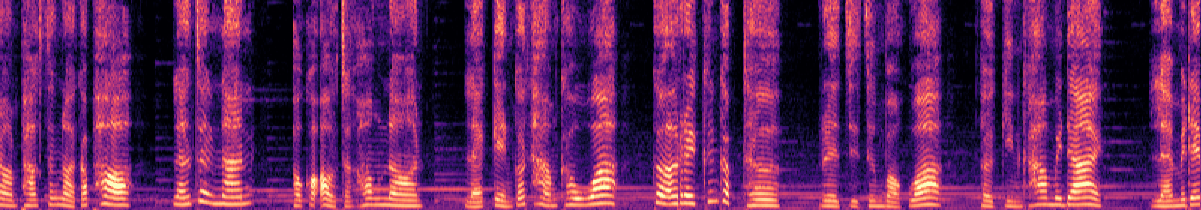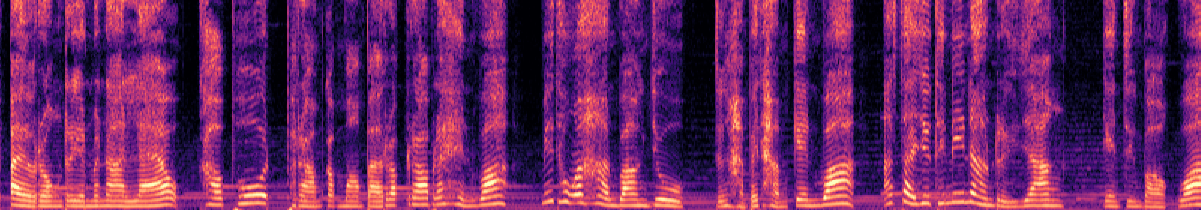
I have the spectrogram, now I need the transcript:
นอนพักสักหน่อยก็พอ หลังจากนั้นเขาก็ออกจากห้องนอน และเกนก็ถามเขาว่าเกิดอะไรขึ้นกับเธอ เรจิจึงบอกว่า เธอกินข้าวไม่ได้ และไม่ได้ไปโรงเรียนมานานแล้ว เขาพูดพร้อมกับมองไปรอบๆ และเห็นว่ามีถุงอาหารวางอยู่ จึงหันไปถามเกณฑ์ว่าอาศัยอยู่ที่นี่นานหรือยัง เกณฑ์จึงบอกว่า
